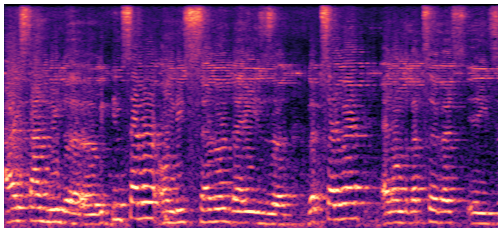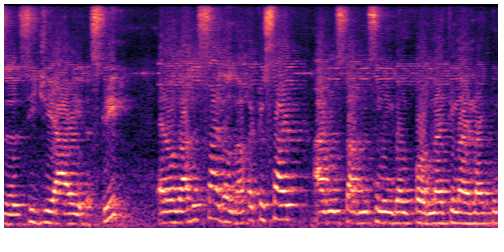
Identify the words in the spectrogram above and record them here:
I start with the victim server. On this server there is a web server and on the web server is a CGI script. And on the other side, on the attacker side, I will start listening on port 9999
